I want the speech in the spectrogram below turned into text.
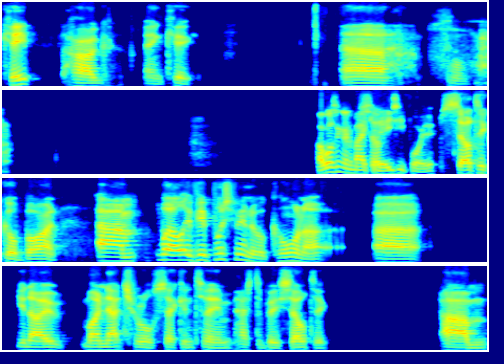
keep, hug, and kick. Uh, I wasn't going to make so- it easy for you. Celtic or Bayern? Um, well, if you push me into a corner, uh, you know, my natural second team has to be Celtic um,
